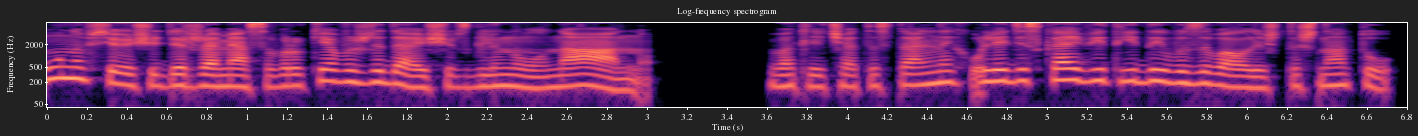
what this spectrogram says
Уна, все еще держа мясо в руке, выжидающе взглянула на Анну. В отличие от остальных, у леди Скай вид еды вызывал лишь тошноту.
